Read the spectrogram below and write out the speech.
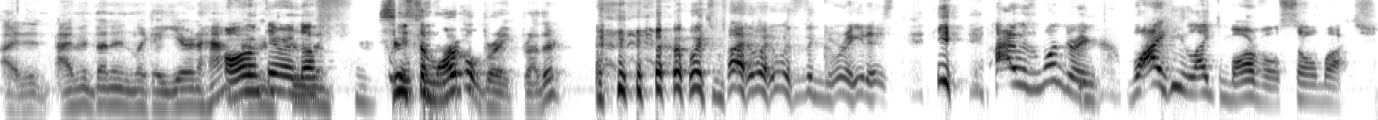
I didn't I haven't done it in like a year and a half. Aren't there enough? in- since the Marvel break, brother? Which, by the way, was the greatest. I was wondering why he liked Marvel so much.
